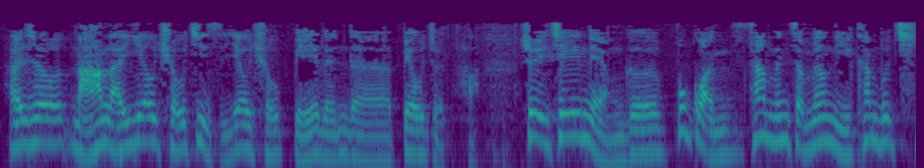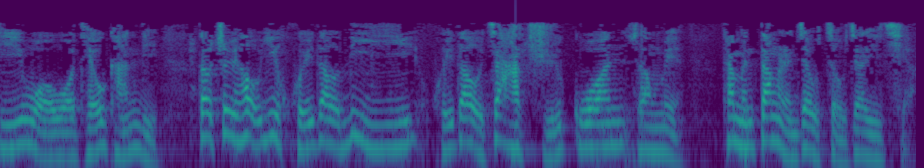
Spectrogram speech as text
还是说拿来要求自己、要求别人的标准哈。所以这两个，不管他们怎么样，你看不起我，我调侃你，到最后一回到利益、回到价值观上面。他们当然就走在一起了。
